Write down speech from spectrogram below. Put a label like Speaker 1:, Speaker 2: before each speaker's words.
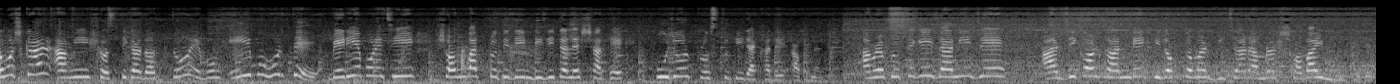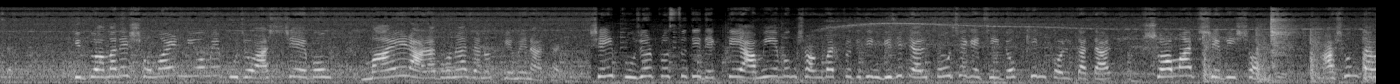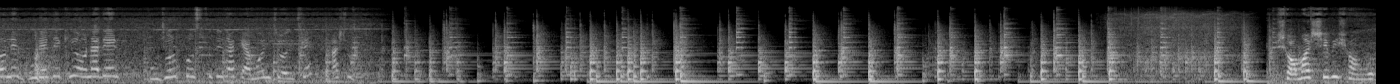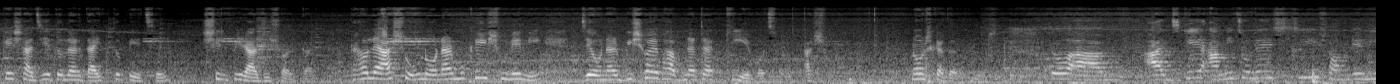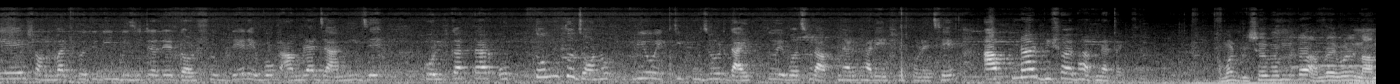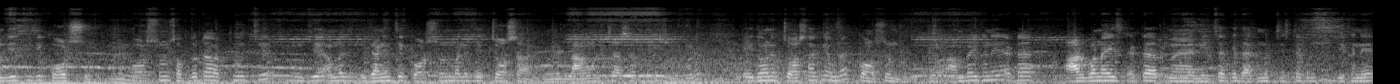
Speaker 1: নমস্কার, আমি স্বস্তিকা দত্ত এবং এই মুহূর্তে বেরিয়ে পড়েছি সংবাদ প্রতিদিন ডিজিটালের সাথে পুজোর প্রস্তুতি দেখাতে আপনাদের। আমরা প্রত্যেকেই জানি যে আরজিকর কাণ্ডে তিলোত্তমার বিচার আমরা সবাই মন থেকে চাই। কিন্তু আমাদের সময়ের নিয়মে পুজো আসছে এবং মায়ের আরাধনা যেন থেমে না থাকে। সেই পুজোর প্রস্তুতি দেখতে আমি এবং সংবাদ প্রতিদিন ডিজিটাল পৌঁছে গেছি দক্ষিণ কলকাতার সমাজসেবী সঙ্গে আসুন তাহলে ঘুরে দেখি ওনাদের পুজোর প্রস্তুতিটা কেমন চলছে? আসুন। সমাজসেবী সংঘকে সাজিয়ে তোলার দায়িত্ব পেয়েছে শিল্পী রাজু সরকার। তাহলে আসুন, ওনার মুখেই শুনে নি যে ওনার বিষয় ভাবনাটা কি এবছর। আসুন। নমস্কার দাদা। তো আজকে আমি চলে এসেছি সঙ্গে নিয়ে সংবাদ প্রতিদিন ডিজিটালের দর্শকদের এবং আমরা জানি যে কলকাতার অত্যন্ত জনপ্রিয় একটি পুজোর দায়িত্ব এবছর আপনার ঘাড়ে এসে পড়েছে। আপনার বিষয় ভাবনাটা কি?
Speaker 2: আমার বিষয় ভাবনাটা আমরা এবারে নাম দিয়েছি যে কর্ষণ। মানে কর্ষণ শব্দটা অর্থ হচ্ছে যে আমরা জানি যে কর্ষণ মানে যে চষা মানে লাঙল চাষা থেকে শুরু করে এই ধরনের চষাকে আমরা কর্ষণ বলি। তো আমরা এখানে একটা আরবানাইজড একটা নেচারকে দেখানোর চেষ্টা করেছি যেখানে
